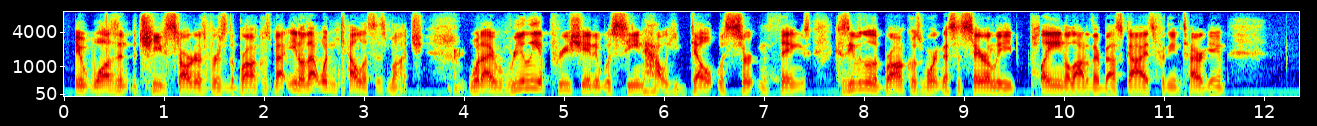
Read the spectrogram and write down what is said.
it wasn't the Chiefs starters versus the Broncos back. You know, that wouldn't tell us as much. What I really appreciated was seeing how he dealt with certain things. Because even though the Broncos weren't necessarily playing a lot of their best guys for the entire game,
